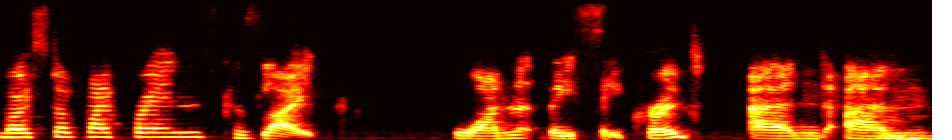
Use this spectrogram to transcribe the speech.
most of my friends because like one, they sacred, and um, Mm.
